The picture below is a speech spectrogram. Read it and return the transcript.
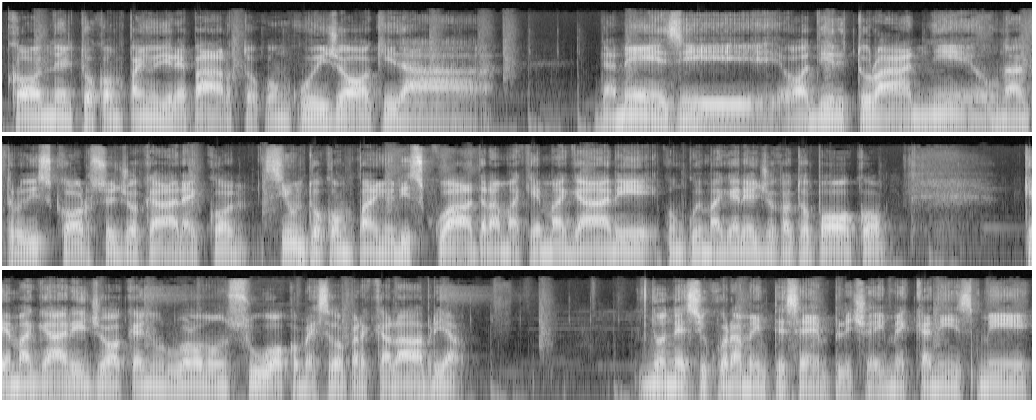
con il tuo compagno di reparto con cui giochi da, da mesi o addirittura anni, un altro discorso è giocare con sì un tuo compagno di squadra, ma magari con cui magari hai giocato poco, che magari gioca in un ruolo non suo, come è stato per Calabria. Non è sicuramente semplice, i meccanismi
